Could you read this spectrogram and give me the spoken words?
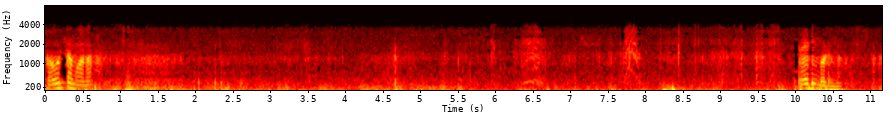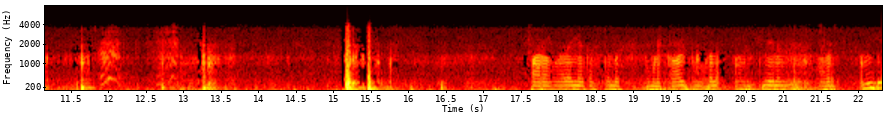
கௌதமானா ரேட்டிங் போட்டுருங்க பரவாயில்லைங்க கஸ்டமர் நம்மளுக்கு கால் பண்ண விடல அவர் கீழே அவர் தம்பி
